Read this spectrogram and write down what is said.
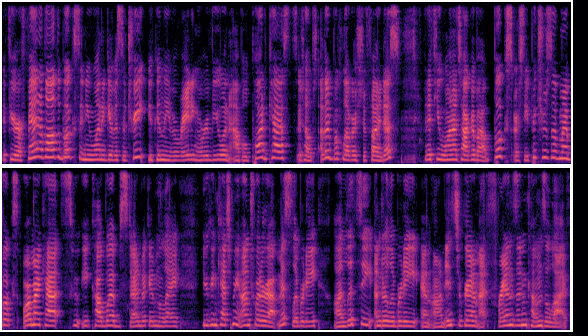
If you're a fan of all the books and you want to give us a treat, you can leave a rating or review on Apple Podcasts. It helps other book lovers to find us. And if you want to talk about books or see pictures of my books or my cats who eat cobwebs, Steinbeck and Millay, you can catch me on Twitter at Miss Liberty, on Litzy under Liberty, and on Instagram at Franzen Comes Alive.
